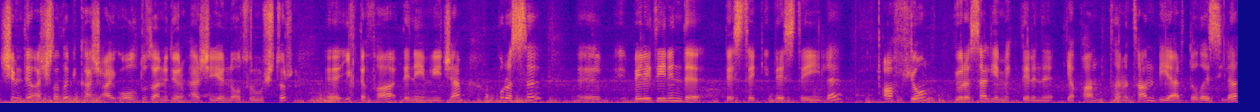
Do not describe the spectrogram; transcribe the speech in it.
Şimdi açılalı birkaç ay oldu zannediyorum her şey yerine oturmuştur. Ee, ilk defa deneyimleyeceğim. Burası e, belediyenin de destek desteğiyle Afyon yöresel yemeklerini yapan, tanıtan bir yer. Dolayısıyla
